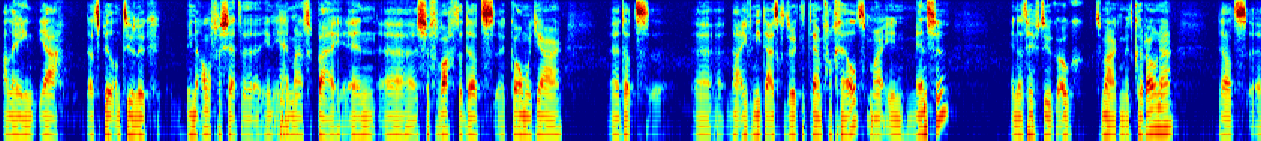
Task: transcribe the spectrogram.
Alleen, ja, dat speelt natuurlijk binnen alle facetten in, in Ja. de maatschappij. En ze verwachten dat komend jaar dat, nou even niet uitgedrukt in termen van geld, maar in mensen. En dat heeft natuurlijk ook te maken met corona. Dat eh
